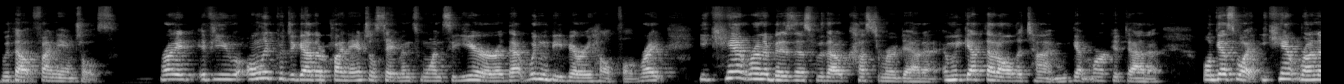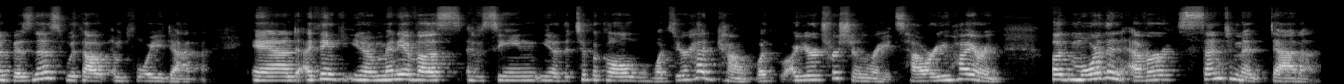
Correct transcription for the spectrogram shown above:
without financials right? If you only put together financial statements once a year, that wouldn't be very helpful, right? You can't run a business without customer data. And we get that all the time. We get market data. Well, guess what? You can't run a business without employee data. And I think, you know, many of us have seen, you know, the typical what's your head count? What are your attrition rates? How are you hiring? But more than ever, sentiment data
